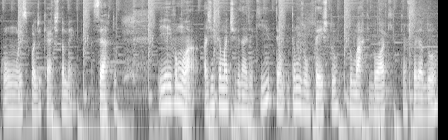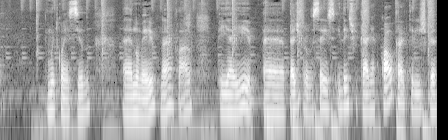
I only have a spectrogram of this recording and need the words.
com esse podcast também, certo? E aí vamos lá, a gente tem uma atividade aqui, tem, temos um texto do Mark Bloch, que é um historiador muito conhecido é, no meio, né, claro. E aí é, pede para vocês identificarem a qual característica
